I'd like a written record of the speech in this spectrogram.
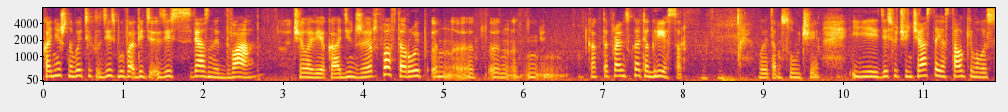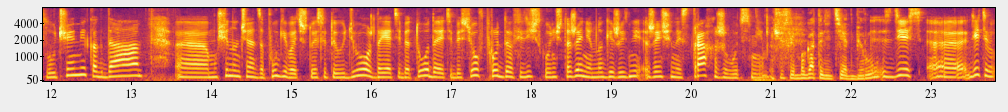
конечно, в этих здесь бывает, ведь здесь связаны два человека. Один жертва, второй, э, э, как это правильно сказать, агрессор в этом случае. И здесь очень часто я сталкивалась с случаями, когда э, мужчина начинает запугивать, что если ты уйдешь, да я тебе то, да я тебе все, вплоть до физического уничтожения. Многие жизни, женщины из страха живут с ним. Если богатые детей отберут? Здесь э, дети,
